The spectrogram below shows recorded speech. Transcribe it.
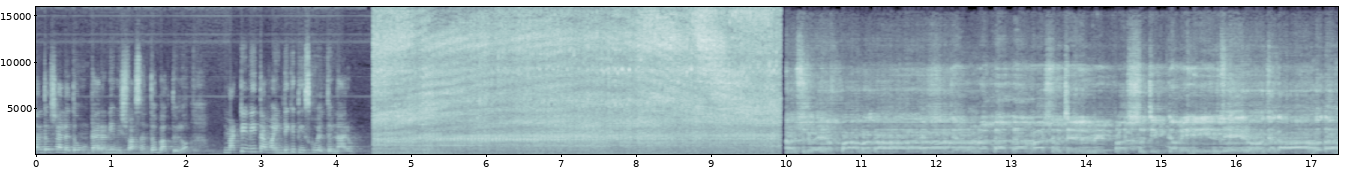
సంతోషాలతో ఉంటారని విశ్వాసంతో భక్తులు మట్టిని తమ ఇంటికి తీసుకువెళ్తున్నారు. శుభయ वाशुचिर्विप्रशुचिकविः रोचदाहुतः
